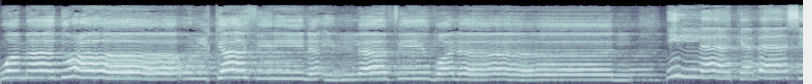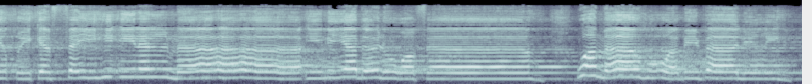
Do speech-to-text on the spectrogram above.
وما دعاء الكافرين إلا في ضلال. إلا كباسط كفيه إلى الماء ليبلغ فاه. وما هو ببالغه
